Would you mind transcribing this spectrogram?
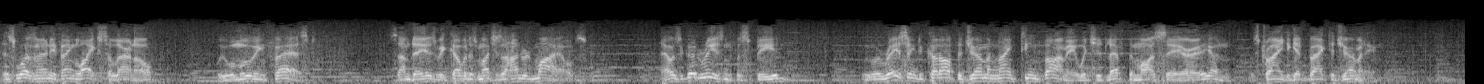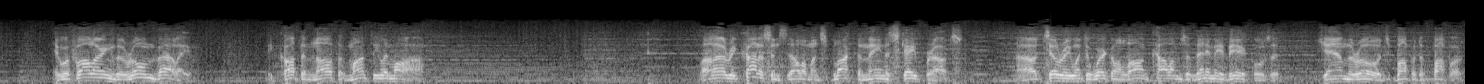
This wasn't anything like Salerno. We were moving fast. Some days we covered as much as 100 miles. That was a good reason for speed. We were racing to cut off the German 19th Army, which had left the Marseille area and was trying to get back to Germany. They were following the Rhone Valley. We caught them north of Monte Montélimar. While our reconnaissance elements blocked the main escape routes, our artillery went to work on long columns of enemy vehicles that jammed the roads bumper to bumper.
